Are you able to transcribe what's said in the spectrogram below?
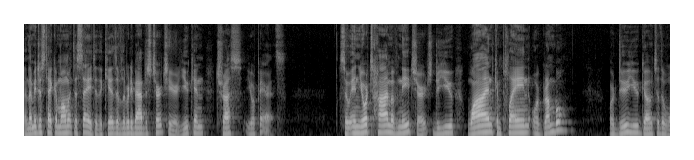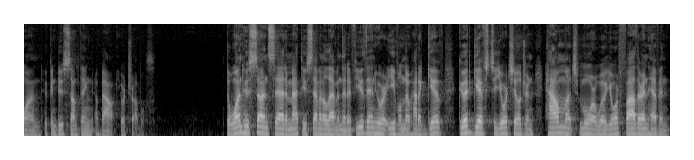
And let me just take a moment to say to the kids of Liberty Baptist Church here you can trust your parents. So, in your time of need, church, do you whine, complain, or grumble? Or do you go to the one who can do something about your troubles? The one whose son said in Matthew 7:11 that if you then who are evil know how to give good gifts to your children, how much more will your Father in heaven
